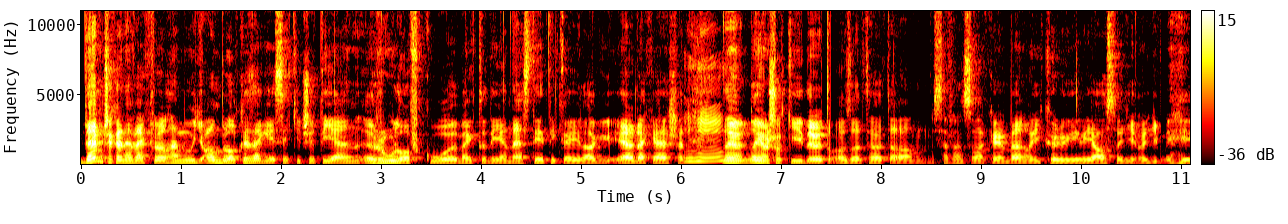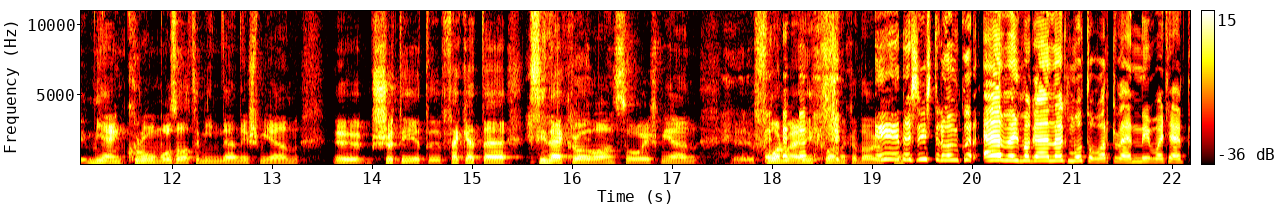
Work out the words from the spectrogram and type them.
de nem csak a nevekről, hanem úgy unblock az egész egy kicsit ilyen rule of cool, meg tudod, ilyen esztétikailag érdekes. Hát uh-huh. nagyon, nagyon sok időt azzal tölt a Stephenson a könyvben, hogy körülírja azt, hogy, hogy milyen krómozott minden, és milyen ö, sötét, fekete színekről van szó, és milyen ö, formáik vannak a dolgoknak. Édes Istenem, amikor elmegy magának motort venni, vagy hát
